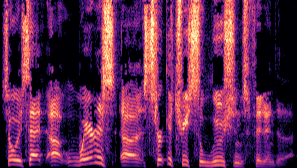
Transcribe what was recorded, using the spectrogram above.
So is that uh, where does uh, Circuitry Solutions fit into that?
